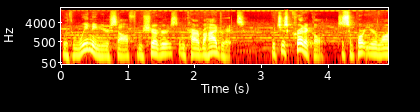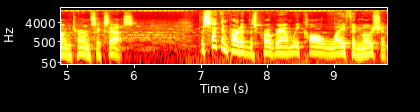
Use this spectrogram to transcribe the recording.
with weaning yourself from sugars and carbohydrates, which is critical to support your long-term success. The second part of this program we call Life in Motion.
